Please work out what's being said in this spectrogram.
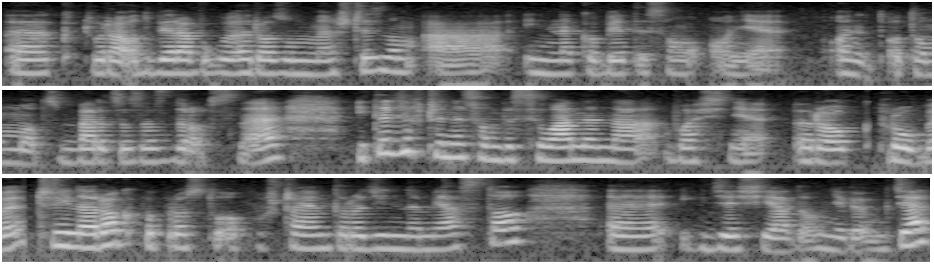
e, która odbiera w ogóle rozum mężczyznom, a inne kobiety są o nie o, o tą moc bardzo zazdrosne. I te dziewczyny są wysyłane na właśnie rok próby, czyli na rok po prostu opuszczają to rodzinne miasto e, i gdzieś jadą, nie wiem gdzie,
